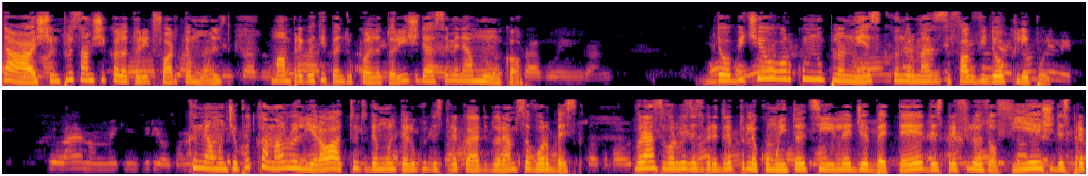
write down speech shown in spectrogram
Da, și în plus am și călătorit foarte mult. M-am pregătit pentru călătorii și de asemenea muncă. De obicei, oricum nu plănuiesc când urmează să fac videoclipuri. Când mi-am început canalul, erau atât de multe lucruri despre care doream să vorbesc. Vreau să vorbesc despre drepturile comunității LGBT, despre filozofie și despre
